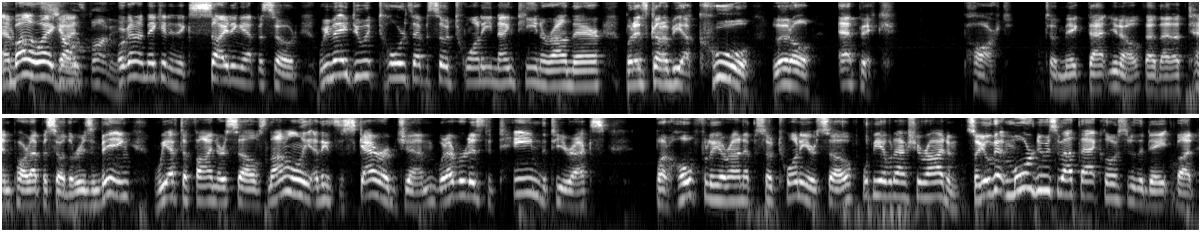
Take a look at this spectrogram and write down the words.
and by the way, So guys, funny. we're gonna make it an exciting episode. We may do it towards episode 20, 19, around there, but it's gonna be a cool little epic part to make that, you know, that, that a 10 part episode. The reason being, we have to find ourselves not only, I think it's a scarab gem, whatever it is to tame the T Rex, but hopefully around episode 20 or so, we'll be able to actually ride him. So you'll get more news about that closer to the date, but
